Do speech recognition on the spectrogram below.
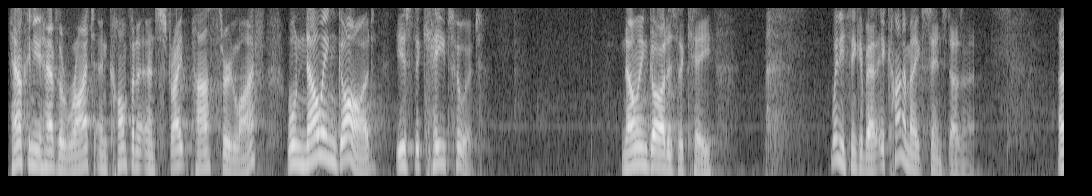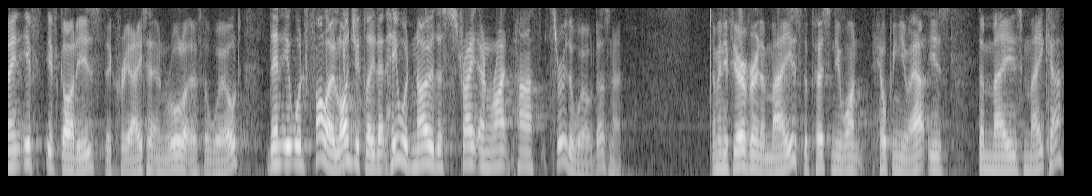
How can you have the right and confident and straight path through life? Well, knowing God is the key to it. Knowing God is the key. When you think about it, it kind of makes sense, doesn't it? I mean, if, if God is the creator and ruler of the world, then it would follow logically that he would know the straight and right path through the world, doesn't it? I mean, if you're ever in a maze, the person you want helping you out is the maze maker.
